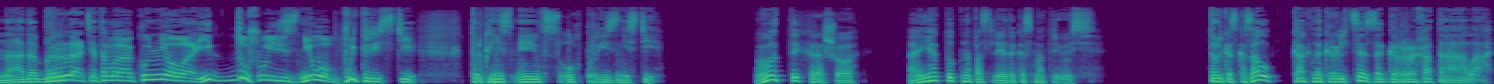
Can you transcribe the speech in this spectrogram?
Надо брать этого Окунева и душу из него вытрясти. Только не смею вслух произнести. Вот и хорошо. А я тут напоследок осмотрюсь. Только сказал, как на крыльце загрохотало.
